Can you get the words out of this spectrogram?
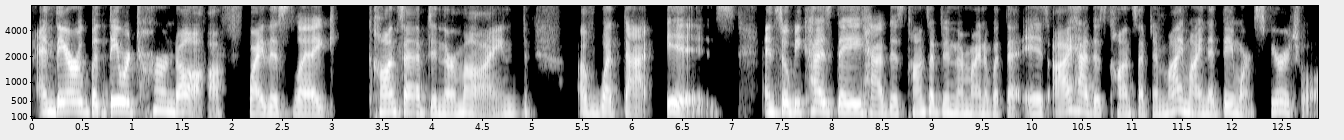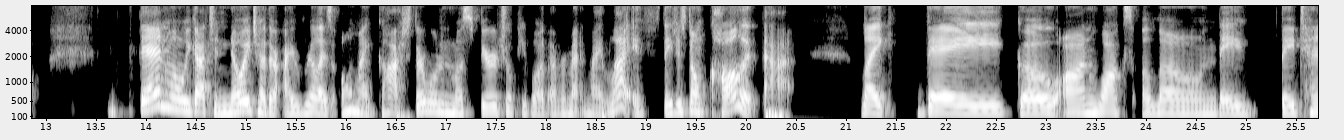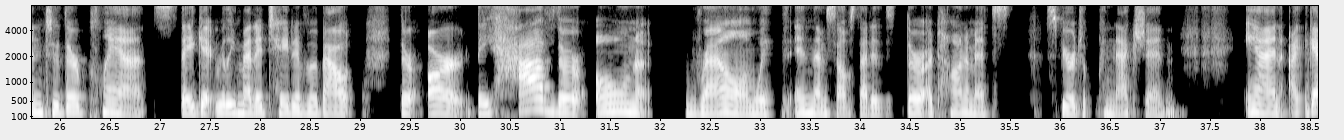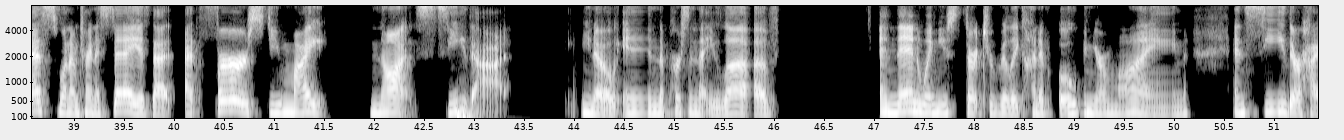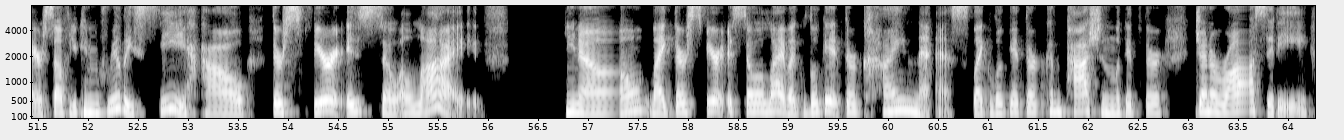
And they're, but they were turned off by this like concept in their mind of what that is. And so, because they had this concept in their mind of what that is, I had this concept in my mind that they weren't spiritual. Then, when we got to know each other, I realized, oh my gosh, they're one of the most spiritual people I've ever met in my life. They just don't call it that. Like, they go on walks alone they they tend to their plants they get really meditative about their art they have their own realm within themselves that is their autonomous spiritual connection and i guess what i'm trying to say is that at first you might not see that you know in the person that you love and then when you start to really kind of open your mind and see their higher self, you can really see how their spirit is so alive. You know, like their spirit is so alive. Like, look at their kindness, like, look at their compassion, look at their generosity,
